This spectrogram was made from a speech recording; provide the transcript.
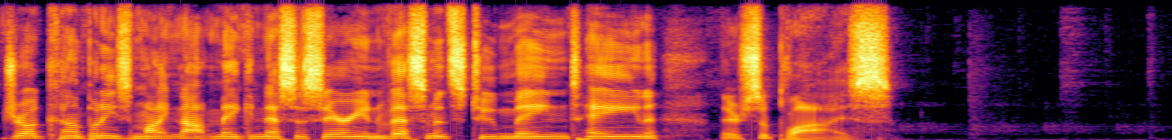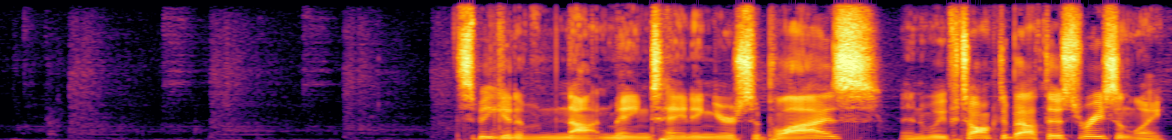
drug companies might not make necessary investments to maintain their supplies. Speaking of not maintaining your supplies, and we've talked about this recently,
